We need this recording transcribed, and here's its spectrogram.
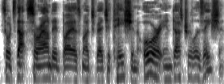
so it's not surrounded by as much vegetation or industrialization.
